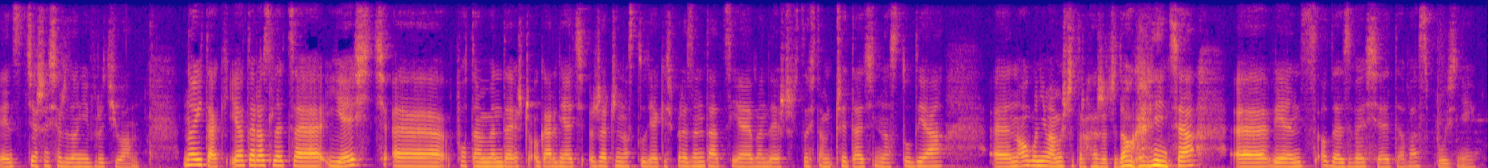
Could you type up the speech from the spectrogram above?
więc cieszę się, że do niej wróciłam. No i tak, ja teraz lecę jeść, e, potem będę jeszcze ogarniać rzeczy na studia, jakieś prezentacje, będę jeszcze coś tam czytać na studia. E, no ogólnie mam jeszcze trochę rzeczy do ogarnięcia, e, więc odezwę się do Was później.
